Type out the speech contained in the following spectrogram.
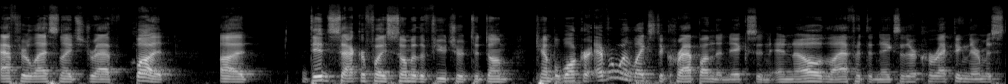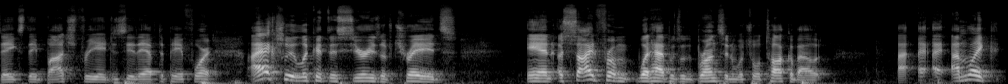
after last night's draft, but uh, did sacrifice some of the future to dump Kemba Walker. Everyone likes to crap on the Knicks and, and oh, laugh at the Knicks. They're correcting their mistakes. They botched free agency. They have to pay for it. I actually look at this series of trades, and aside from what happens with Brunson, which we'll talk about, I, I'm like,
